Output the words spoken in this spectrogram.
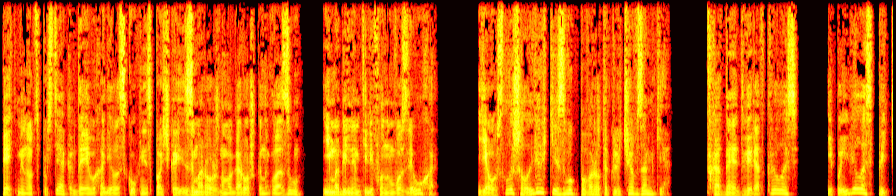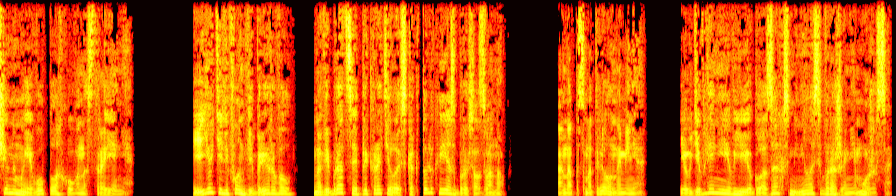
Пять минут спустя, когда я выходил из кухни с пачкой замороженного горошка на глазу и мобильным телефоном возле уха, я услышал легкий звук поворота ключа в замке. Входная дверь открылась, и появилась причина моего плохого настроения. Ее телефон вибрировал, но вибрация прекратилась, как только я сбросил звонок. Она посмотрела на меня, и удивление в ее глазах сменилось выражением ужаса.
